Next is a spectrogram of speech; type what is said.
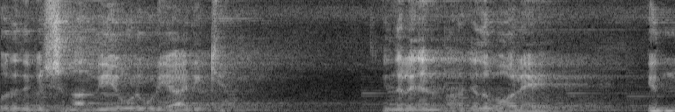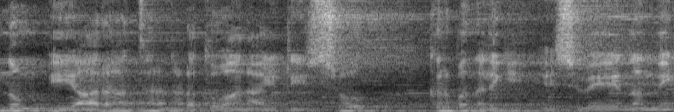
ഒരു നിമിഷം നന്ദിയോടുകൂടി ആയിരിക്കാം. ഇന്നലെ ഞാൻ പറഞ്ഞതുപോലെ ഇന്നും ഈ ആരാധന നടത്തുവാനായിട്ട് ഈശോ കൃപ നൽകി. യേശുവേ നന്ദി.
